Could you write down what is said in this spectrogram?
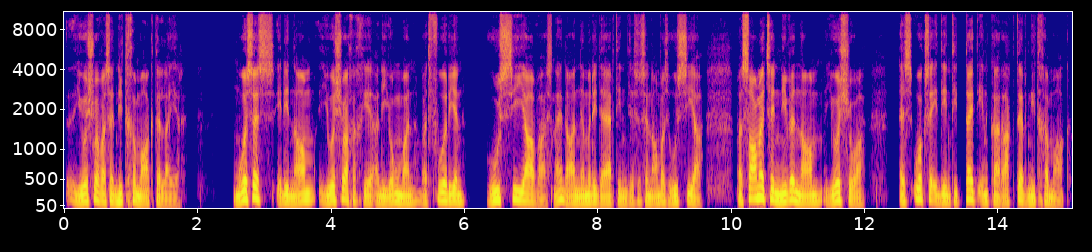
Joshua was 'n nuutgemaakte leier. Moses het die naam Joshua gegee aan die jong man wat voorheen Hosea was, né? Daar in Numeri 13, dis sy naam was Hosea. Maar saam met sy nuwe naam Joshua is ook sy identiteit en karakter nuut gemaak.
